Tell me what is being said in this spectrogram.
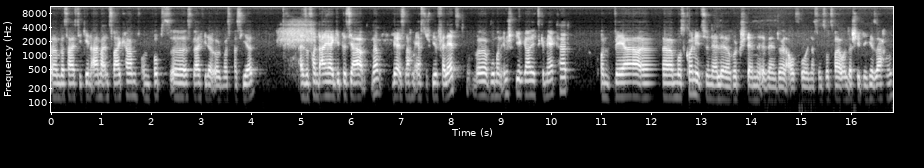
Ähm, das heißt, die gehen einmal in Zweikampf und bups, äh, ist gleich wieder irgendwas passiert. Also von daher gibt es ja, ne, wer ist nach dem ersten Spiel verletzt, äh, wo man im Spiel gar nichts gemerkt hat und wer äh, muss konditionelle Rückstände eventuell aufholen. Das sind so zwei unterschiedliche Sachen.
